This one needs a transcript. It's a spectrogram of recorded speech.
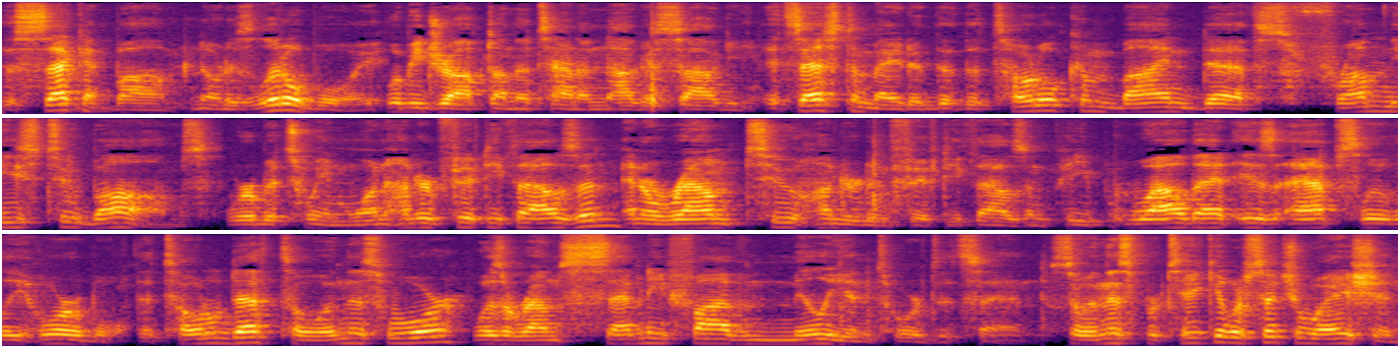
The second bomb, known as Little Boy, will be dropped on the town of Nagasaki. It's estimated that the total combined deaths from these two bombs were between 150,000 and around 250,000 people. While that is absolutely horrible, the total death toll in this war was around 75 million towards its end. So, in this particular situation,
